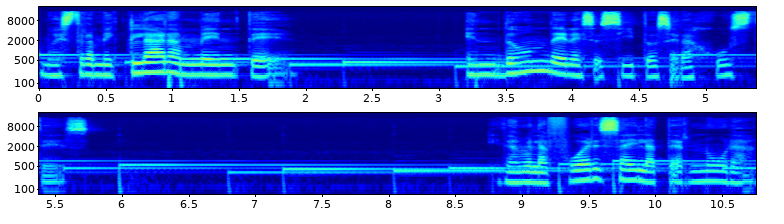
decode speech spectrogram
Muéstrame claramente en dónde necesito hacer ajustes y dame la fuerza y la ternura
